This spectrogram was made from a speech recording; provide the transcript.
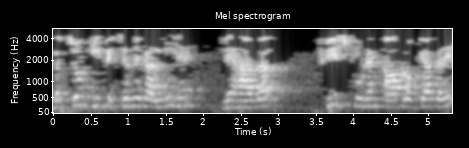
بچوں کی پکچر نکالنی ہے۔ لہذا فی اسٹوڈنٹ آپ لوگ کیا کریں؟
